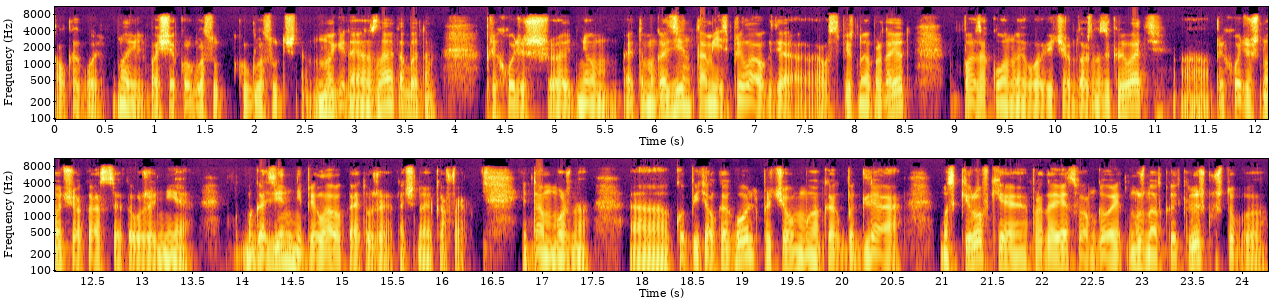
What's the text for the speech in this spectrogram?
алкоголь. Ну, и вообще круглосут, круглосуточно. Многие, наверное, знают об этом. Приходишь э, днем, это магазин, там есть прилавок, где э, спиртное продает. По закону его вечером должны закрывать. А приходишь ночью, оказывается, это уже не магазин, не прилавок, а это уже ночное кафе. И там можно э, купить алкоголь. Причем, э, как бы для маскировки продавец вам говорит, нужно открыть крышку, чтобы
